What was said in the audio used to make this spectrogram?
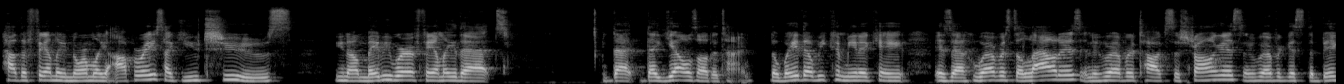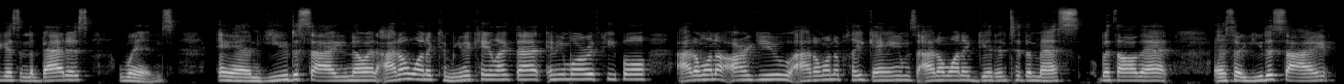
how the family normally operates like you choose you know maybe we're a family that that that yells all the time the way that we communicate is that whoever's the loudest and whoever talks the strongest and whoever gets the biggest and the baddest wins and you decide, you know what, I don't want to communicate like that anymore with people. I don't want to argue. I don't want to play games. I don't want to get into the mess with all that. And so you decide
